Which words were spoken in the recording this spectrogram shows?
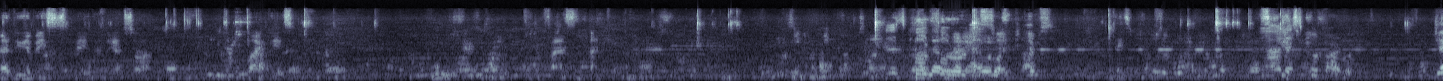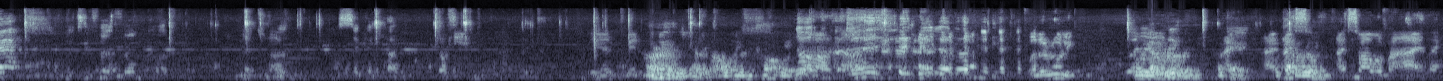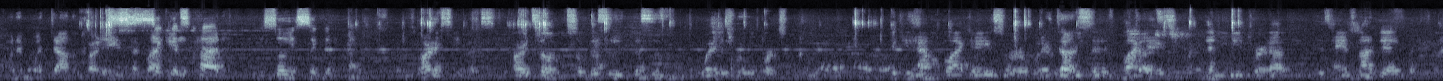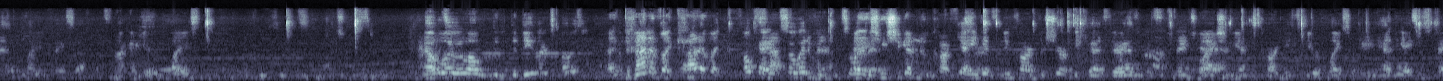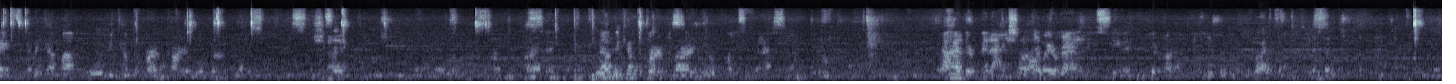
I think of ace of spades. I think I saw it. Black ace. Fast attack. Let's go for a of Nah, let's go for Jack. It's the first phone call. second card. All right, we got an all-in call. No, no, no, no. What a ruling. Oh, we got a okay. I, I, What kind I, of saw, ruling? I saw with my eye, like when it went down the card ace, like Second ace. card. You saw his second card. It's hard to see, but it's- All right, so, so this is, this is the way this really works. If you have a black ace or whatever It he said is black It ace, then you need to turn it up. His hand's not dead, but he's gonna have to play it face up. It's not gonna get replaced. No, wait, wait, wait, did the dealer expose it? uh, kind of like, kind of like. Okay, so wait a minute, so wait a think he should get a new card. for Yeah, he gets a new card for sure because there hasn't been substantial action yet. The card needs to be replaced. So if he had the ace of spades, it's gonna come up, it will become the burn card, it will be replaced. That'll become the burn card, and you'll replace it back. So. Now, had there been action all the way around and you've seen it, you could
